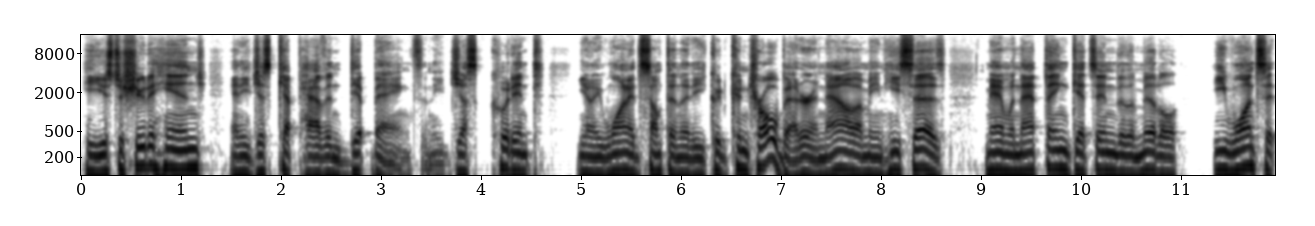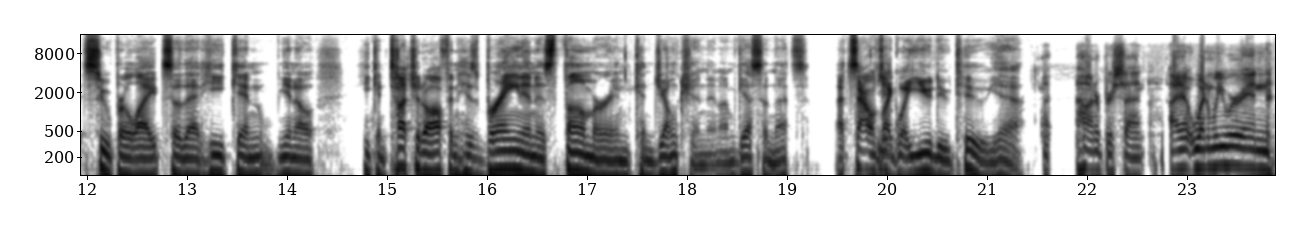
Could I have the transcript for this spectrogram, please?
he used to shoot a hinge, and he just kept having dip bangs, and he just couldn't you know, he wanted something that he could control better. And now, I mean, he says, man, when that thing gets into the middle, he wants it super light so that he can, you know, he can touch it off, and his brain and his thumb are in conjunction. And I'm guessing that's that sounds like what you do too. Yeah. Hundred percent. I when we were in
